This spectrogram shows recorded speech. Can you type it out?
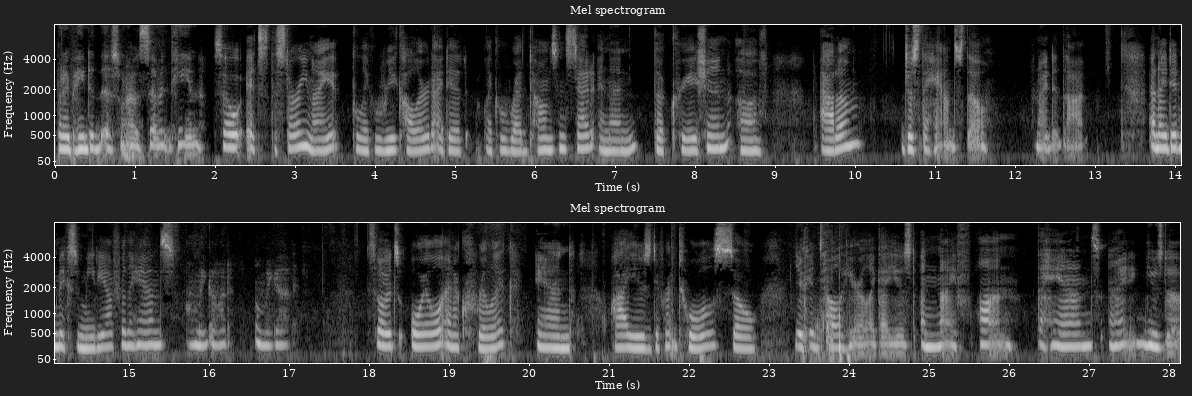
but I painted this when I was 17. So it's the Starry Night, but like recolored. I did like red tones instead, and then the creation of Adam, just the hands though. And I did that. And I did mixed media for the hands. Oh my god. Oh my god. So it's oil and acrylic and I use different tools. So you can tell here like I used a knife on the hands and I used a,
